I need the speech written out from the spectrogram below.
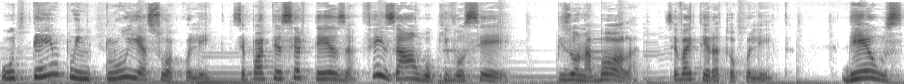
O tempo inclui a sua colheita. Você pode ter certeza, fez algo que você pisou na bola, você vai ter a tua colheita. Deus,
